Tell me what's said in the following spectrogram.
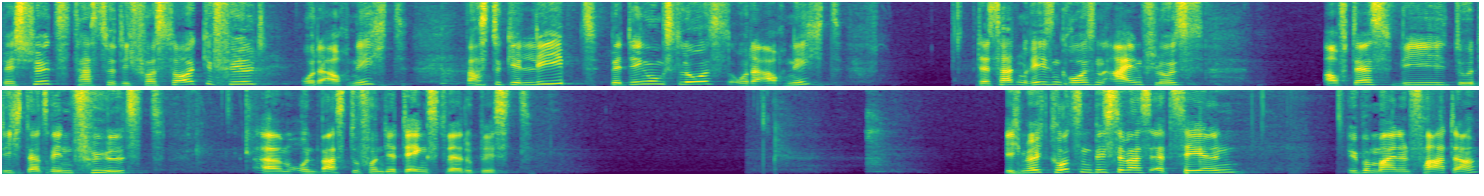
beschützt? Hast du dich versorgt gefühlt oder auch nicht? Warst du geliebt, bedingungslos oder auch nicht? Das hat einen riesengroßen Einfluss auf das, wie du dich da drin fühlst ähm, und was du von dir denkst, wer du bist. Ich möchte kurz ein bisschen was erzählen über meinen Vater.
